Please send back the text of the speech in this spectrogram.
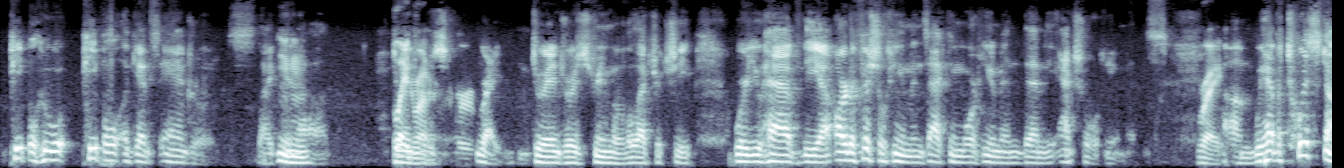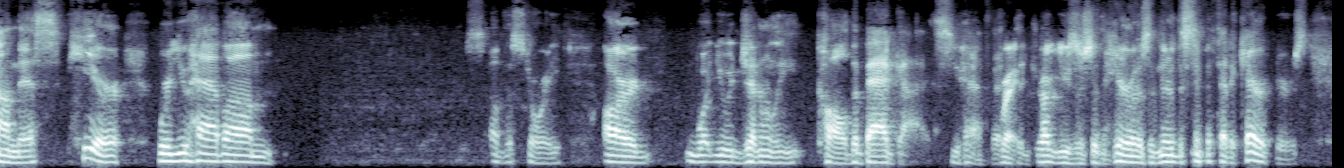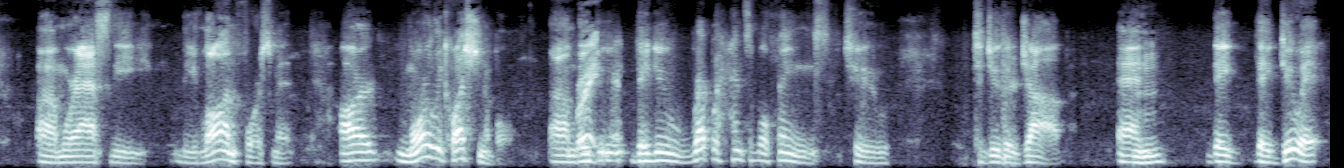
people who people against androids, like in Mhm. uh, Blade Do Runner. Androids- or- right? Do androids dream of electric sheep? Where you have the uh, artificial humans acting more human than the actual humans. right. Um, we have a twist on this here, where you have um, of the story are what you would generally call the bad guys. You have the, Right. the drug users are the heroes, and they're the sympathetic characters. Um, whereas the the law enforcement are morally questionable. Um, they, Right. do, they do reprehensible things to to do their job, and Mhm. they they do it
